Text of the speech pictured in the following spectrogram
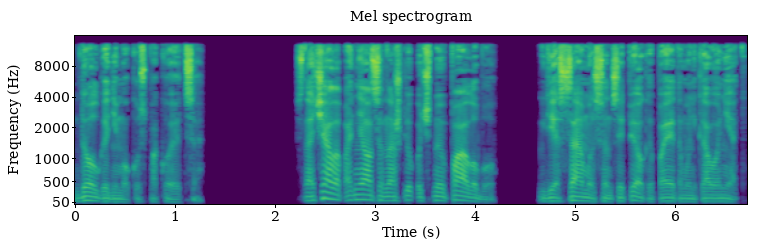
Долго не мог успокоиться. Сначала поднялся на шлюпочную палубу, где самый санцепек, и поэтому никого нет.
